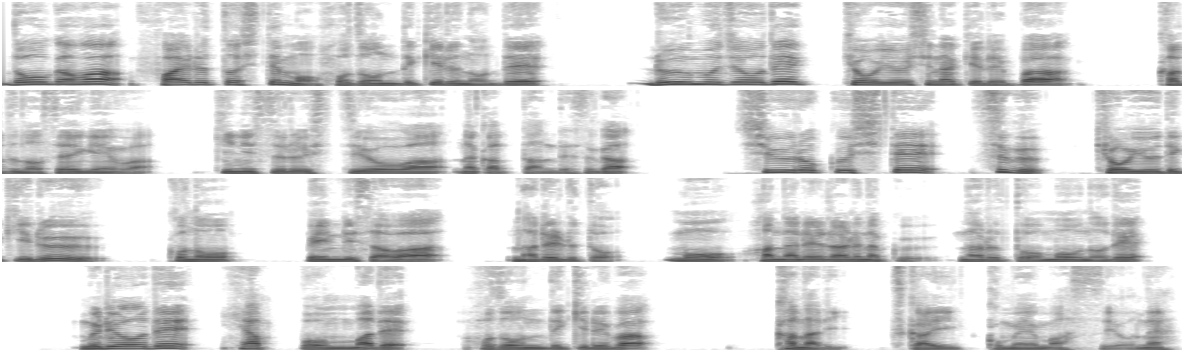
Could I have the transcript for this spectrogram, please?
動画はファイルとしても保存できるので、ルーム上で共有しなければ数の制限は気にする必要はなかったんですが、収録してすぐ共有できるこの便利さは慣れるともう離れられなくなると思うので、無料で100本まで保存できればかなり使い込めますよね。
